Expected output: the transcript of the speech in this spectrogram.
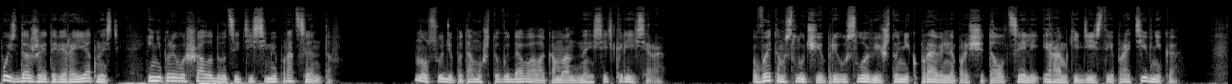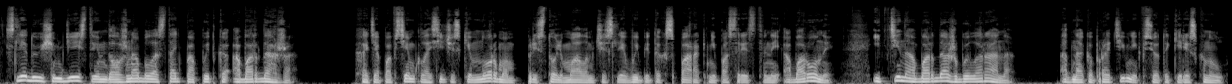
Пусть даже эта вероятность и не превышала 27%, ну, судя по тому, что выдавала командная сеть крейсера. В этом случае, при условии, что Ник правильно просчитал цели и рамки действий противника, следующим действием должна была стать попытка абордажа, хотя по всем классическим нормам при столь малом числе выбитых спарок непосредственной обороны идти на абордаж было рано, однако противник все-таки рискнул.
